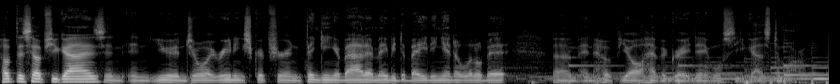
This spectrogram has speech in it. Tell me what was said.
Hope this helps you guys and, and you enjoy reading scripture and thinking about it, maybe debating it a little bit. Um, and hope you all have a great day. And we'll see you guys tomorrow.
